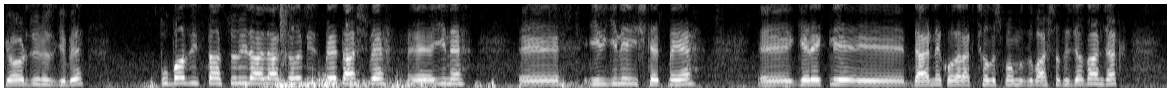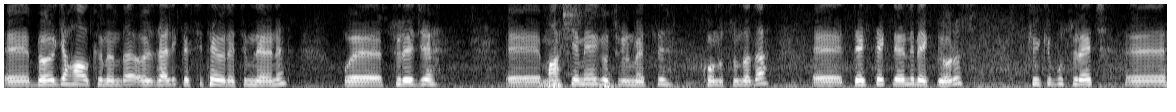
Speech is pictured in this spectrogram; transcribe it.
gördüğünüz gibi bu baz istasyonu ile alakalı biz BEDAŞ ve e, yine e, ilgili işletmeye e, gerekli e, dernek olarak çalışmamızı başlatacağız. Ancak e, bölge halkının da özellikle site yönetimlerinin e, süreci e, mahkemeye götürülmesi konusunda da e, desteklerini bekliyoruz. Çünkü bu süreç e,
